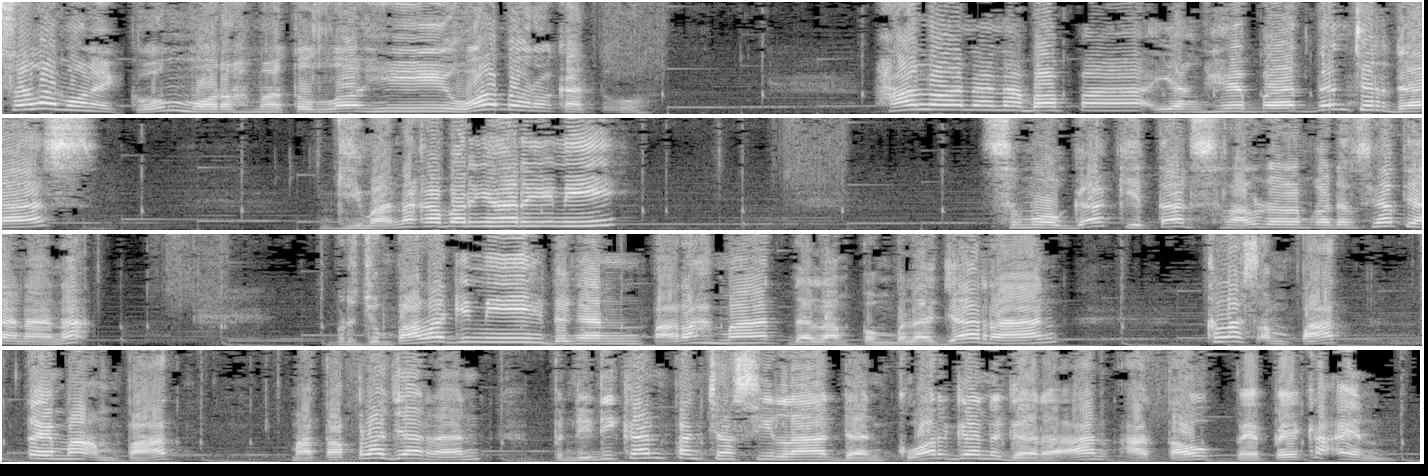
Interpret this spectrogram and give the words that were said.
Assalamualaikum warahmatullahi wabarakatuh. Halo anak-anak Bapak yang hebat dan cerdas. Gimana kabarnya hari ini? Semoga kita selalu dalam keadaan sehat ya anak-anak. Berjumpa lagi nih dengan Pak Rahmat dalam pembelajaran kelas 4, tema 4, mata pelajaran Pendidikan Pancasila dan Kewarganegaraan atau PPKN.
